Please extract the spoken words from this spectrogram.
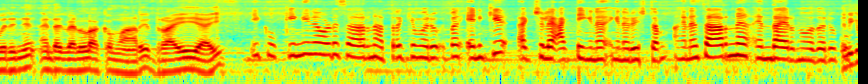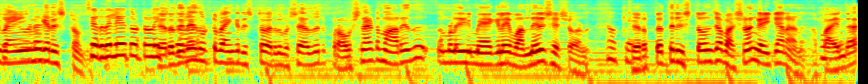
മുരിഞ്ഞ് അതിന്റെ വെള്ളമൊക്കെ മാറി ഡ്രൈ ആയി. ഈ കുക്കിങ്ങിനോട് സാറിന് അത്രയ്ക്കും ഒരു ഇപ്പൊ എനിക്ക് ആക്ച്വലി ആക്ടിങ്ങിന് ഇങ്ങനെ ഒരു ഇഷ്ടം. അങ്ങനെ സാറിന് എന്തായിരുന്നു അതൊരു എനിക്ക്? ഭയങ്കര ഇഷ്ടം. ചെറുതിലേ തൊട്ടുള്ള ചെറുതിലേ തൊട്ട് ഭയങ്കര ഇഷ്ടമായിരുന്നു. പക്ഷെ അതൊരു പ്രൊഫഷനായിട്ട് മാറിയത് നമ്മൾ ഈ മേഖലയിൽ വന്നതിന് ശേഷമാണ്. ചെറുപ്പത്തിൽ ഇഷ്ടം എന്ന് വെച്ചാൽ ഭക്ഷണം കഴിക്കാനാണ്. അപ്പൊ അതിന്റെ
